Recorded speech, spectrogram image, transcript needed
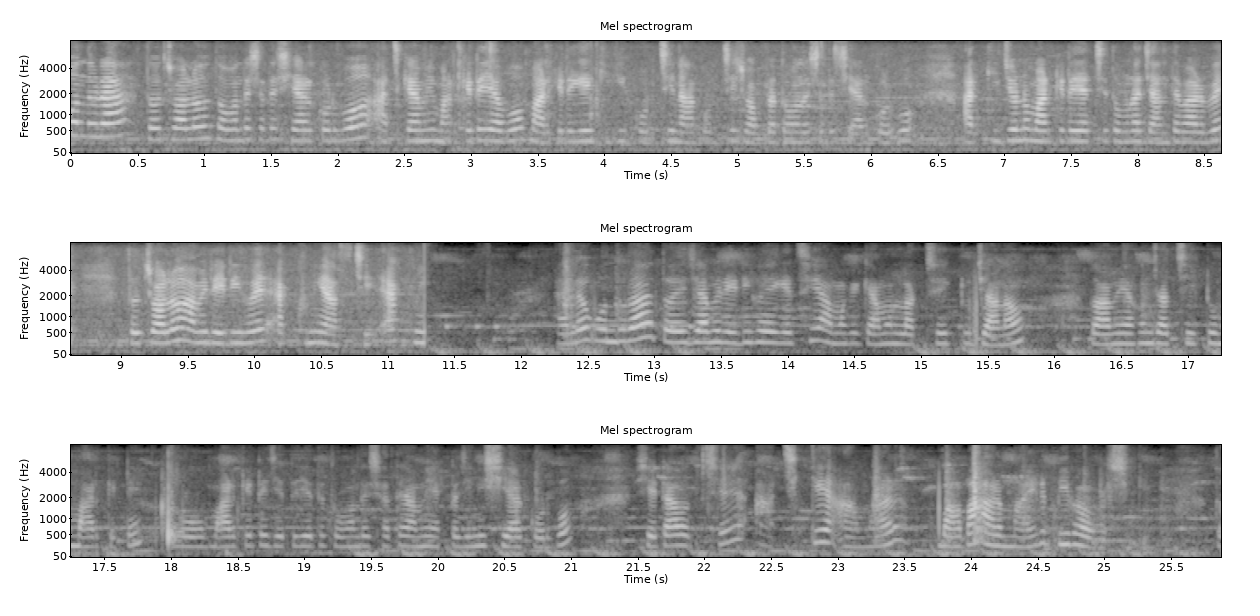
বন্ধুরা, তো চলো তোমাদের সাথে শেয়ার করব। আজকে আমি মার্কেটে যাব। মার্কেটে গিয়ে কী কী করছি, না করছি, সবটা তোমাদের সাথে শেয়ার করব। আর কী জন্য মার্কেটে যাচ্ছি তোমরা জানতে পারবে। তো চলো আমি রেডি হয়ে এক্ষুনি আসছি এক হ্যালো বন্ধুরা, তো এই যে আমি রেডি হয়ে গেছি, আমাকে কেমন লাগছে একটু জানাও। তো আমি এখন যাচ্ছি একটু মার্কেটে তো মার্কেটে যেতে যেতে তোমাদের সাথে আমি একটা জিনিস শেয়ার করব। সেটা হচ্ছে আজকে আমার বাবা আর মায়ের বিবাহবার্ষিকী তো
